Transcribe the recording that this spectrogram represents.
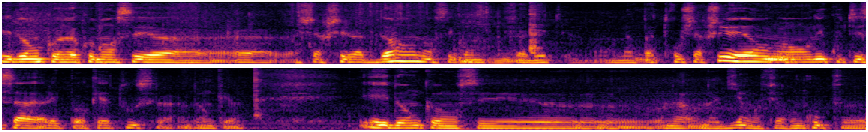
Et donc on a commencé à, à- à chercher là-dedans. dans ces on n'a pas trop cherché, hein, on, on écoutait ça à l'époque hein, tous. là. donc, euh, et donc on, s'est, euh, on, a, on a dit on va faire un groupe euh,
